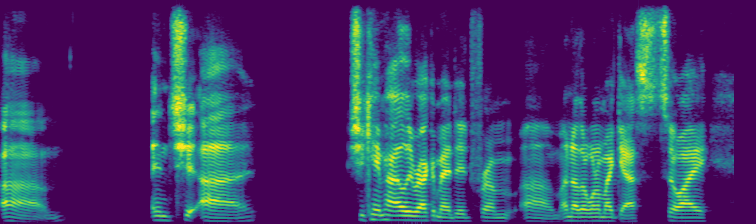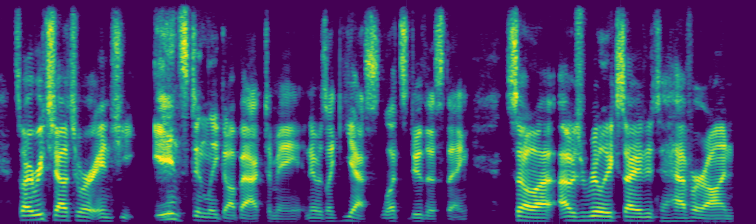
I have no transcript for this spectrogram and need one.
Um, and she, uh, she came highly recommended from um, another one of my guests. So I so I reached out to her and she instantly got back to me and it was like, yes, let's do this thing. So uh, I was really excited to have her on.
